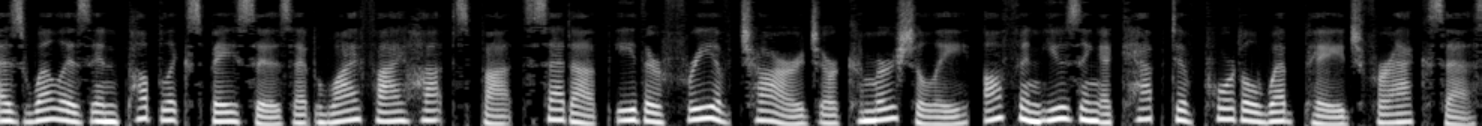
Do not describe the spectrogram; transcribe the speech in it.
as well as in public spaces at Wi-Fi hotspots set up either free of charge or commercially, often using a captive portal webpage for access.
